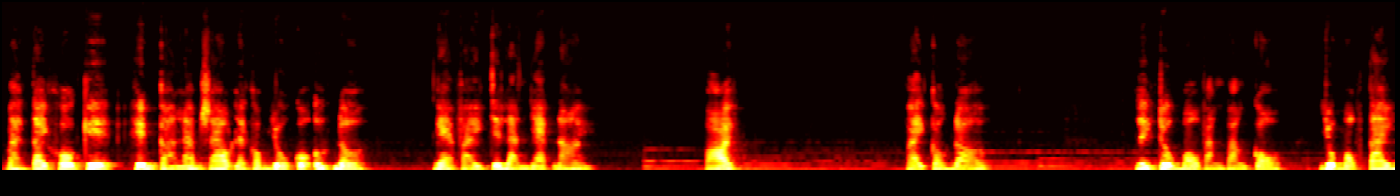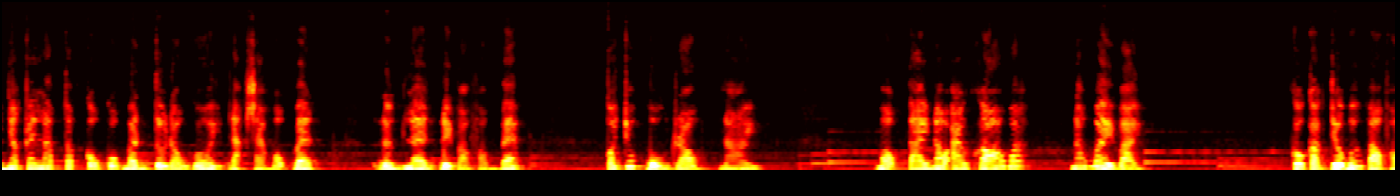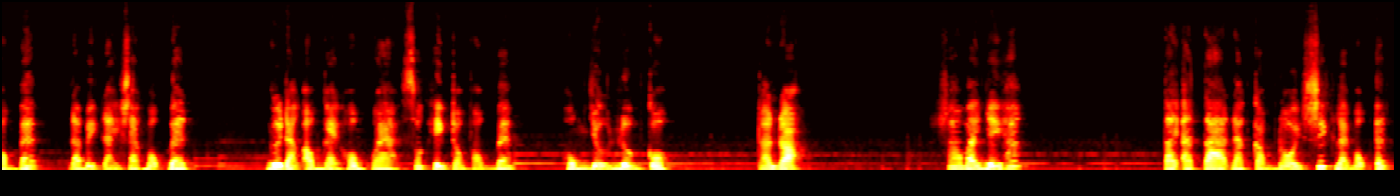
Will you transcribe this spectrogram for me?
Bàn tay khô kia hiếm có làm sao lại không dụ cô ước nữa nghe vậy chỉ lạnh nhạt nói. Phải vậy còn đỡ. Lý trường mộ vặn vặn cổ dùng một tay nhấc cái laptop cũ của mình từ đầu gối đặt sang một bên đứng lên đi vào phòng bếp. Có chút buồn rầu nói. Một tay nấu ăn khó quá nấu mì vậy. Cô còn chưa bước vào phòng bếp đã bị đẩy sang một bên. Người đàn ông ngày hôm qua xuất hiện trong phòng bếp hung dữ lườm cô. Tránh ra. Sao vậy nhỉ hắc? Tay anh ta đang cầm nồi siết lại một ít.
